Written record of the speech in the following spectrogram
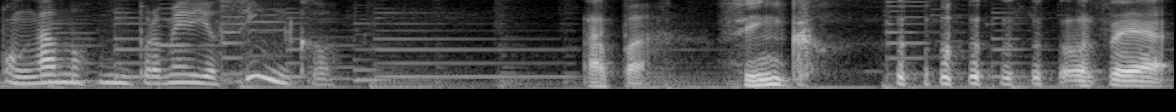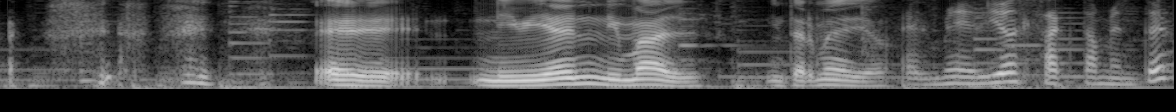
Pongamos un promedio 5. Apa, 5. o sea, eh, ni bien ni mal, intermedio. El medio, exactamente.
